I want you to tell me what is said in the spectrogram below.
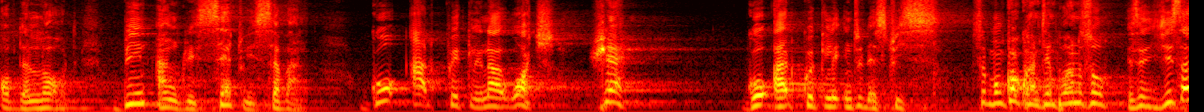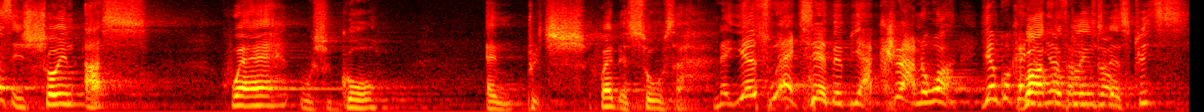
of the Lord, being angry, said to his servant, Go out quickly. Now watch. hwɛ Go out quickly into the streets. sɛ monkɔ kwantempɔn no so You see, Jesus is showing us where we should go and preach, where the souls are. na yesu akyerɛ baabi akra no wɔ a yɛnkɔka Go out quickly into the streets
